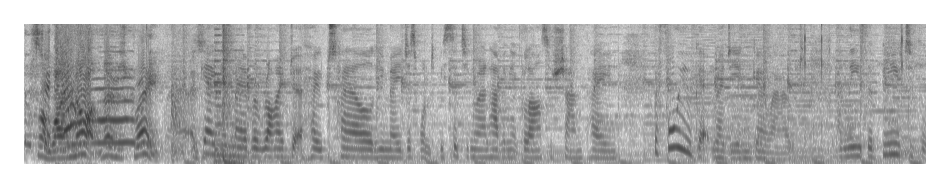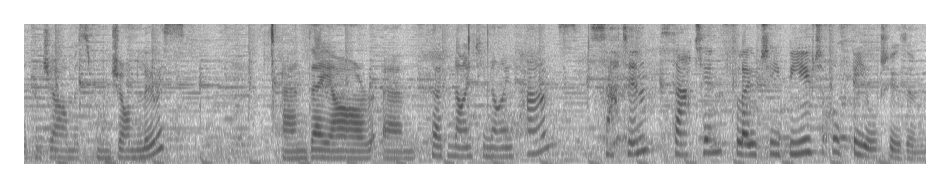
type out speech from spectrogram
Let's Well, why not? No, it's great. Again, you may have arrived at a hotel, you may just want to be sitting around having a glass of champagne before you get ready and go out. And these are beautiful pyjamas from John Lewis. And they are um, £99. Satin. Satin, floaty, beautiful feel to them.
